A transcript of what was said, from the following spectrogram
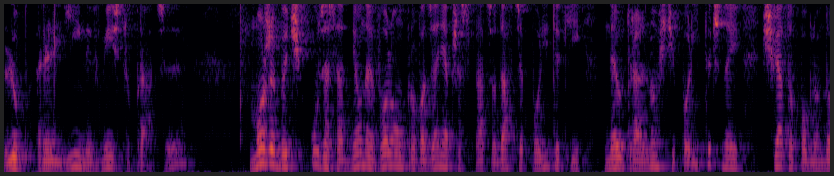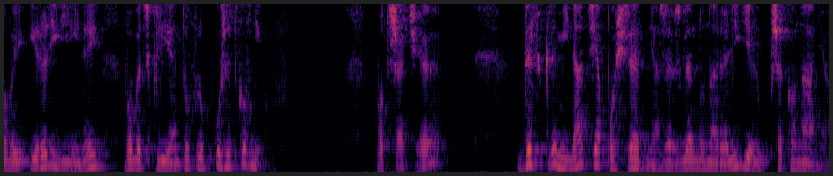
lub religijnych w miejscu pracy, może być uzasadnione wolą prowadzenia przez pracodawcę polityki neutralności politycznej, światopoglądowej i religijnej wobec klientów lub użytkowników. Po trzecie, dyskryminacja pośrednia ze względu na religię lub przekonania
